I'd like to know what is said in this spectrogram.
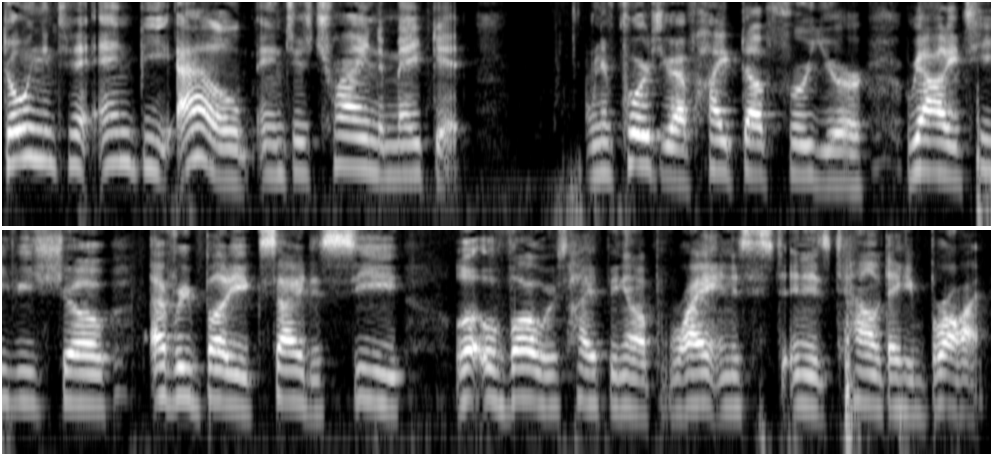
going into the NBL and just trying to make it. And of course, you have hyped up for your reality TV show. Everybody excited to see what LaVar was hyping up, right? In his in his talent that he brought.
